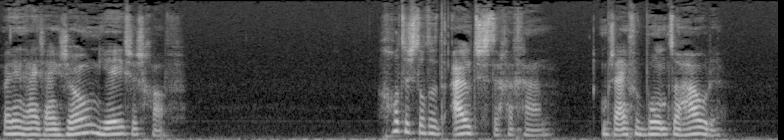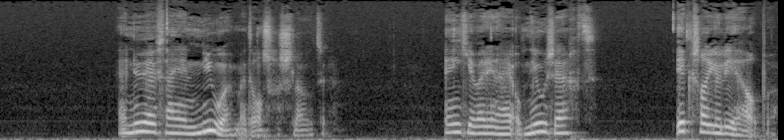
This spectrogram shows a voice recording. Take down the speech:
waarin hij zijn zoon Jezus gaf. God is tot het uiterste gegaan om zijn verbond te houden. En nu heeft hij een nieuwe met ons gesloten. Eentje waarin hij opnieuw zegt: Ik zal jullie helpen.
